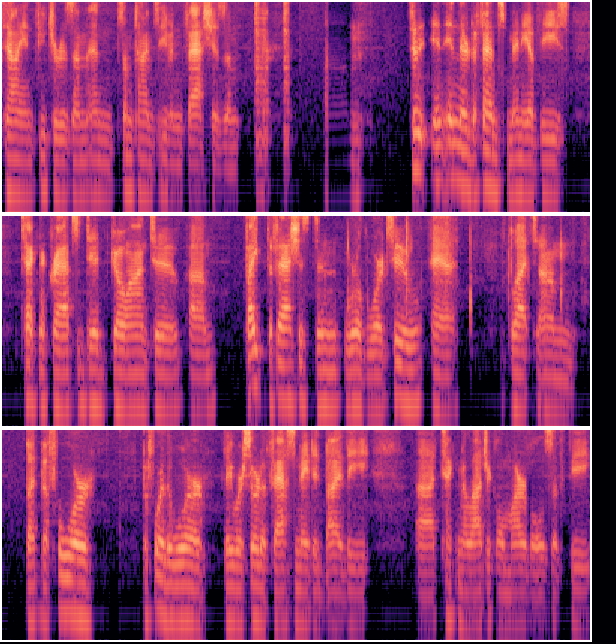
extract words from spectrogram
Italian futurism and sometimes even fascism. To, in, in their defense, many of these technocrats did go on to um, fight the fascists in World War II, uh, but um, but before before the war, they were sort of fascinated by the uh, technological marvels of the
